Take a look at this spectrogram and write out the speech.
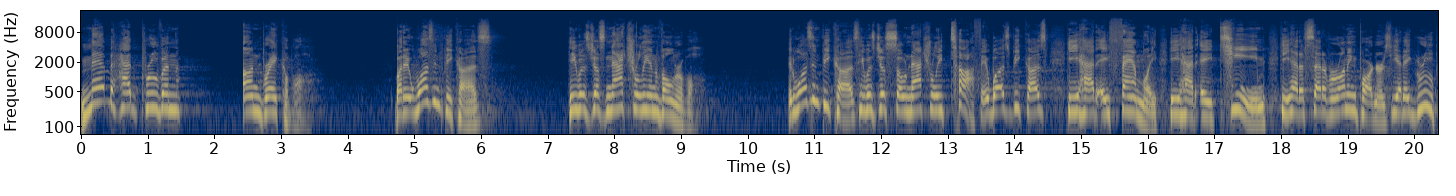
Meb had proven unbreakable. But it wasn't because he was just naturally invulnerable. It wasn't because he was just so naturally tough. It was because he had a family. He had a team. He had a set of running partners. He had a group.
